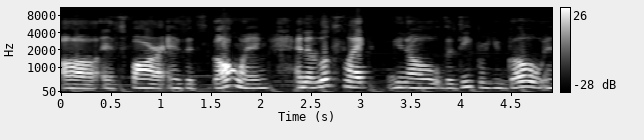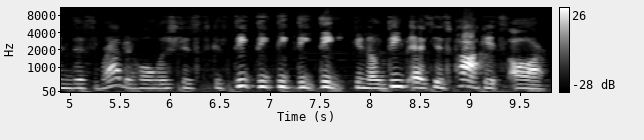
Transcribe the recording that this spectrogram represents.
uh, as far as it's going, and it looks like you know the deeper you go in this rabbit hole, it's just it's deep, deep, deep, deep, deep. You know, deep as his pockets are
